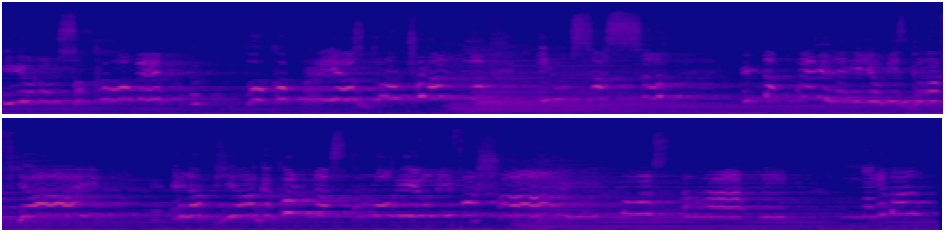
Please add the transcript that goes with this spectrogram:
io non so come, poco pria sdrucciolando in un sasso, la pelle io mi sgraffiai, e la piaga col nastro io mi fasciai. Mostrati, non è mal,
